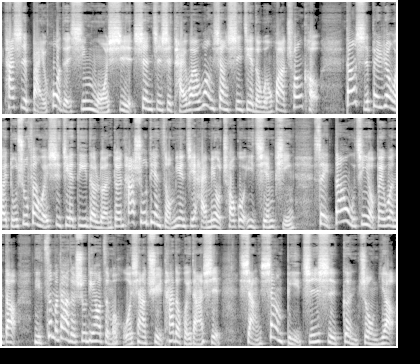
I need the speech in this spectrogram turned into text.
它是百货的新模式，甚至是台湾望向世界的文化窗口。当时被认为读书氛围世界第一的伦敦，它书店总面积还没有超过一千平。所以，当吴清友被问到你这么大的书店要怎么活下去，他的回答是：想象比知识更重要。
